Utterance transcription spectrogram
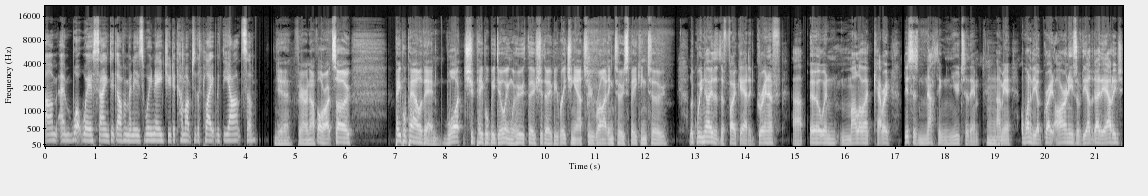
Um, and what we're saying to government is we need you to come up to the plate with the answer. Yeah, fair enough. All right. So, people power then. What should people be doing? Who should they be reaching out to, writing to, speaking to? Look, we know that the folk out at Greenough, uh, Irwin, Mullewa, Kalbarri, this is nothing new to them. I mean, one of the great ironies of the other day, the outage,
